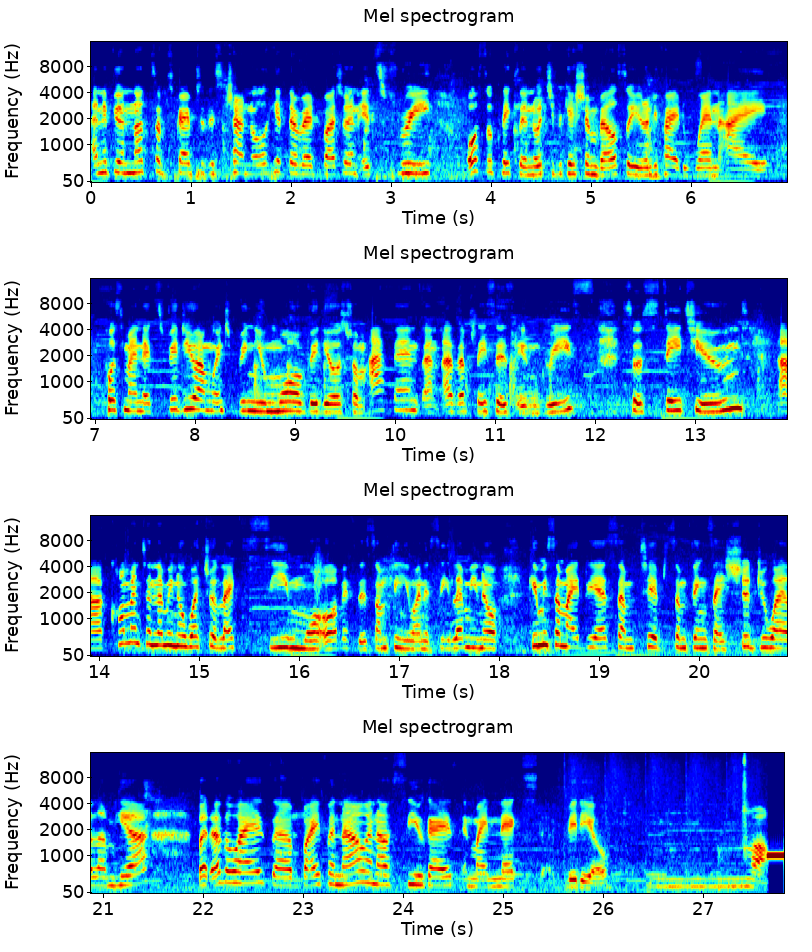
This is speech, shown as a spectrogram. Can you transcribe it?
And if you're not subscribed to this channel hit the red button. It's free. Also click the notification bell so you're notified when I post my next video i'm going to bring you more videos from athens and other places in greece. So stay tuned. Uh, comment and let me know what you'd like to see more of. If there's something you want to see let me know. Give me some ideas some tips some things i should do while i'm here. But otherwise uh, bye for now and i'll see you guys in my next video. Mwah.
